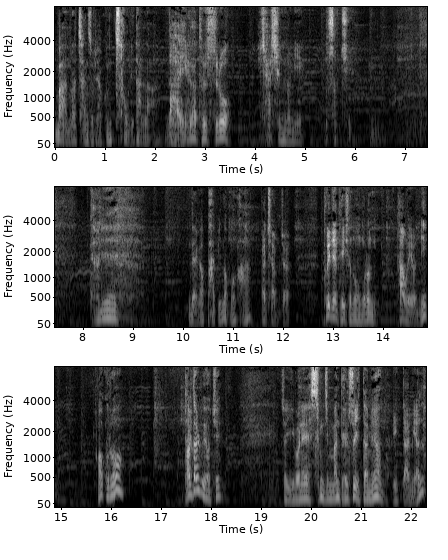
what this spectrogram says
마누라 잔소리하고는 차원이 달라. 나이가 들수록 자식놈이 무섭지. 그러니 내가 밥이 넘어가. 아, 참, 저, 프레젠테이션 온 거는 다 외웠니? 아 그럼 달달 외웠지. 저 이번에 승진만 될 수 있다면 있다면?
